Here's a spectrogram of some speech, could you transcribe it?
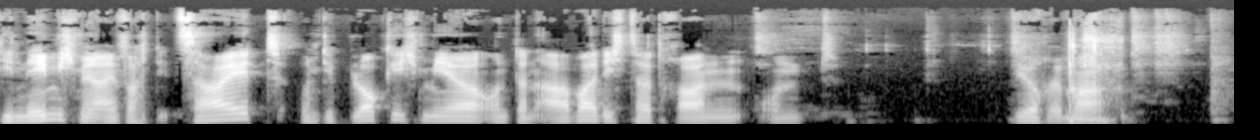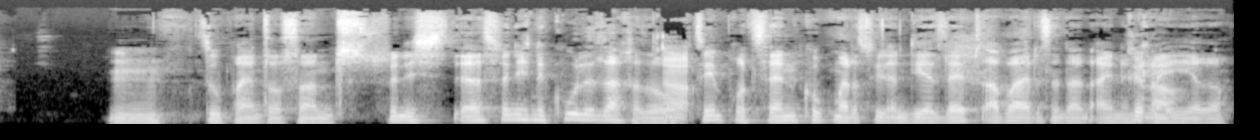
die nehme ich mir einfach die Zeit und die blocke ich mir und dann arbeite ich da dran und wie auch immer. Mhm, super interessant. Finde ich, das finde ich eine coole Sache. So ja. 10 Prozent, guck mal, dass du an dir selbst arbeitest und deine eigene genau. Karriere.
